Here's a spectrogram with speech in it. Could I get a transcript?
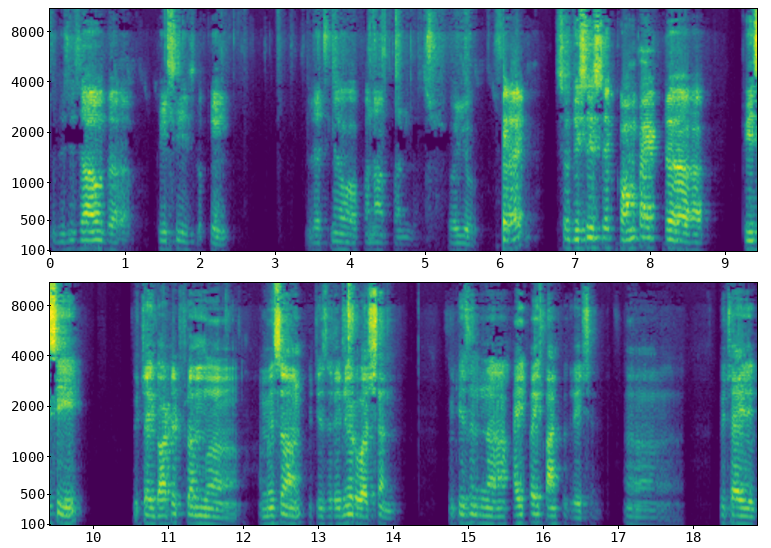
So this is how the PC is looking. Let me open up and show you. Right. So this is a compact uh, PC which I got it from uh, Amazon, which is a renewed version, which is in uh, hi-fi configuration, uh, which I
